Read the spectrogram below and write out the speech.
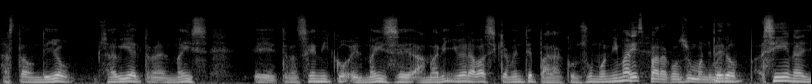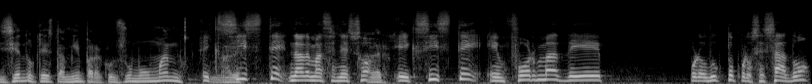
hasta donde yo sabía el, maíz eh, transgénico, el maíz eh, amarillo era básicamente para consumo animal. Es para consumo animal. Pero siguen diciendo que es también para consumo humano. Existe, nada más en eso, existe en forma de producto procesado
